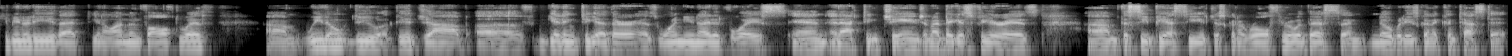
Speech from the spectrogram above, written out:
community that, you know, I'm involved with. Um, we don't do a good job of getting together as one united voice and enacting change. And my biggest fear is um, the CPSC is just going to roll through with this and nobody's going to contest it.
